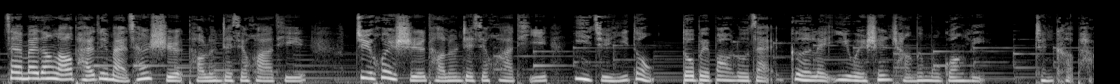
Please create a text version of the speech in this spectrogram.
在麦当劳排队买餐时讨论这些话题，聚会时讨论这些话题，一举一动都被暴露在各类意味深长的目光里，真可怕。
